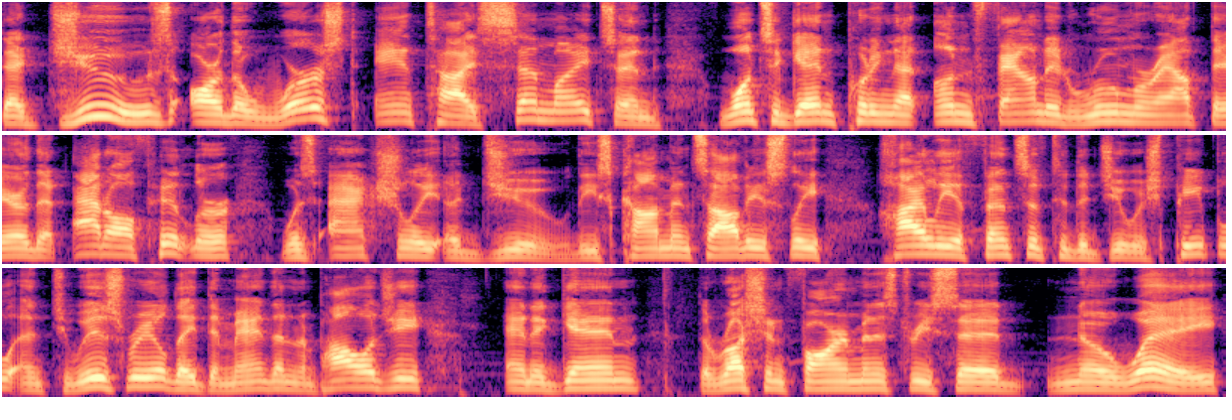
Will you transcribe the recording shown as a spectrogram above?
that Jews are the worst anti Semites, and once again putting that unfounded rumor out there that Adolf Hitler was actually a Jew. These comments, obviously, highly offensive to the Jewish people and to Israel. They demanded an apology. And again, the Russian Foreign Ministry said, no way.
